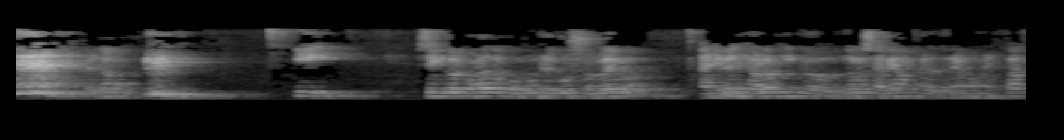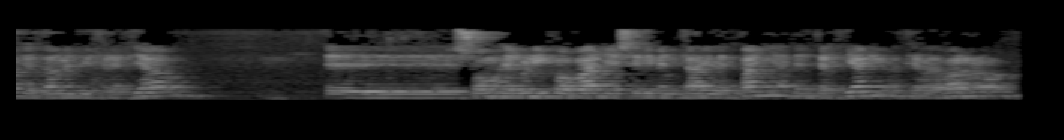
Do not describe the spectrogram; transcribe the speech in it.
Perdón. y se ha incorporado como un recurso nuevo, a nivel geológico no lo sabemos, pero tenemos un espacio totalmente diferenciado. Eh, somos el único valle sedimentario de España, del terciario, la Tierra de Barro.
